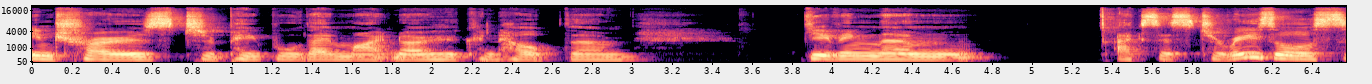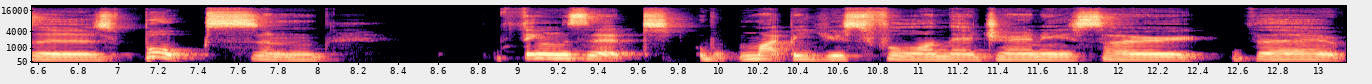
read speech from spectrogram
intros to people they might know who can help them, giving them access to resources, books, and things that might be useful on their journey. So, the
